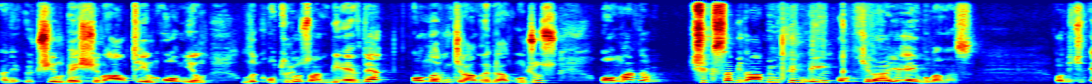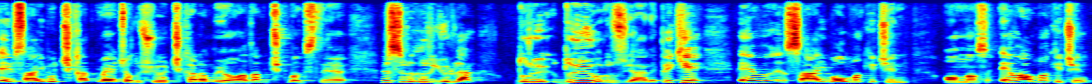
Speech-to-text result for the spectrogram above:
hani 3 yıl, 5 yıl, 6 yıl, 10 yıllık oturuyorsan bir evde onların kiraları biraz ucuz. Onlar da çıksa bir daha mümkün değil o kiraya ev bulamaz. Onun için ev sahibi çıkartmaya çalışıyor, çıkaramıyor, adam çıkmak istiyor. Bir sürü hırgürler duyuyoruz yani. Peki ev sahibi olmak için, ondan sonra ev almak için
